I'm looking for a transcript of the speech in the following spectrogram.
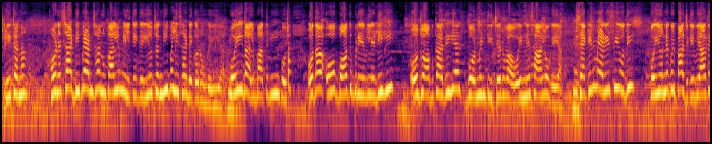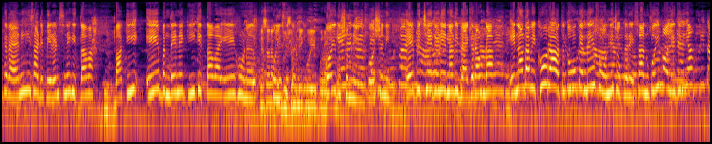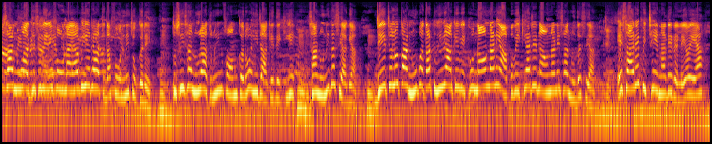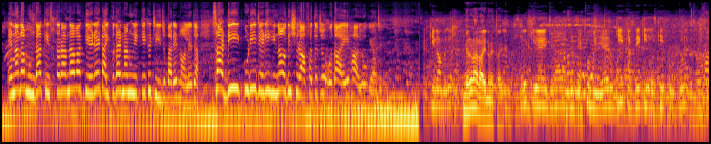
ਠੀਕ ਹੈ ਨਾ? ਹੁਣ ਸਾਡੀ ਭੈਣ ਸਾਨੂੰ ਕੱਲ ਮਿਲ ਕੇ ਗਈ ਉਹ ਚੰਗੀ ਭਲੀ ਸਾਡੇ ਘਰੋਂ ਗਈ ਆ। ਕੋਈ ਗੱਲਬਾਤ ਨਹੀਂ ਕੁਛ। ਉਹਦਾ ਉਹ ਬਹੁਤ ਬਰੇਵ ਲੇਡੀ ਸੀ ਉਹ ਜੌਬ ਕਰ ਰਹੀ ਹੈ ਗਵਰਨਮੈਂਟ ਟੀਚਰ ਵਾ ਉਹ ਇੰਨੇ ਸਾਲ ਹੋ ਗਏ ਆ। ਸੈਕਿੰਡ ਮੈਰਿਜ ਸੀ ਉਹਦੀ ਕੋਈ ਉਹਨੇ ਕੋਈ ਭੱਜ ਕੇ ਵਿਆਹ ਤੇ ਕਰਾਇਆ ਨਹੀਂ ਸੀ ਸਾਡੇ ਪੇਰੈਂਟਸ ਨੇ ਕੀਤਾ ਵਾ। ਬਾਕੀ ਇਹ ਬੰਦੇ ਨੇ ਕੀ ਕੀਤਾ ਵਾ ਇਹ ਹੁਣ ਪੁਲਿਸ ਦੁਸ਼ਮਣੀ, ਕੋਈ ਦੁਸ਼ਮਣੀ ਨਹੀਂ ਕੁਛ ਨਹੀਂ। ਇਹ ਪਿੱਛੇ ਜਿਹੜੇ ਇਹਨਾਂ ਦੀ ਬੈਕਗ੍ਰਾਉਂਡ ਆ ਇਹਨਾਂ ਦਾ ਵੇਖੋ ਰਾਤ ਤੋਂ ਕਹਿੰਦੇ ਫੋਨ ਨਹੀਂ ਚੁੱਕ ਰਹੇ। ਸਾਨੂੰ ਕੋਈ ਨੌਲੇਜ ਨਹੀਂ ਆ। ਸਾਨੂੰ ਅੱਜ ਸਵੇਰੇ ਫੋਨ ਆਇਆ ਵੀ ਇਹ ਰਾਤ ਦਾ ਫੋਨ ਨਹੀਂ ਚੁੱਕ ਰਹੇ। ਤੁਸੀਂ ਸਾਨੂੰ ਰਾਤ ਨੂੰ ਇਨਫੋਰਮ ਕਰੋ ਅਸੀਂ ਜਾ ਕੇ ਦੇਖੀਏ। ਸਾਨੂੰ ਨਹੀਂ ਦੱਸਿਆ ਗਿਆ। ਜੇ ਚਲੋ ਤੁਹਾਨੂੰ ਪਤਾ ਤੁਸੀਂ ਆ ਕੇ ਵੇਖੋ ਨਾ ਉਹਨਾਂ ਨੇ ਆਪ ਵੇਖਿਆ ਜੇ ਨਾ ਉਹਨਾਂ ਨੇ ਸਾਨੂੰ ਦੱਸਿਆ। ਇਹ ਸਾਰੇ ਪਿੱਛੇ ਇਹਨਾਂ ਦੇ ਰਲੇ ਹੋਏ ਆ। ਇਹਨਾਂ ਦਾ ਮੁੰਡਾ ਕਿਸ ਤਰ੍ਹਾਂ ਦਾ ਵਾ ਕਿਹੜੇ ਟਾਈਪ ਦਾ ਇਹਨਾਂ ਨੂੰ ਇੱਕ ਇੱਕ ਚੀਜ਼ ਬਾਰੇ ਨੌਲੇਜ ਆ। ਸਾਡੀ ਕੁੜੀ ਜਿਹੜੀ ਸੀ ਨਾ ਉਹਦੀ ਸ਼ਰਾਫਤ 'ਚ ਉਹਦਾ ਇਹ ਹਾਲ ਹੋ ਗਿਆ ਜੇ। ਸਰ ਕੀ ਨਾਮ ਹੈ ਜੀ? ਮੇਰਾ ਨਾਮ ਰਾਜ ਮਹਿਤਾ ਜੀ। ਸਰ ਕੀ ਇਹ ਜਿਹੜਾ ਅੰਦਰ ਡੈਥ ਹੋਈ ਹੈ ਕੀ ਕਰਦੇ ਕੀ ਹੈ ਕੀ ਕੌ-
